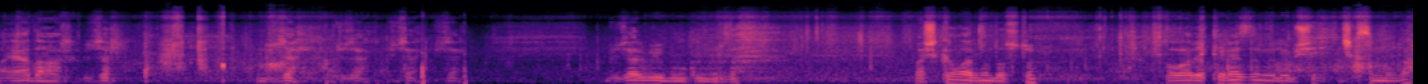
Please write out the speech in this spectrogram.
Bayağı da ağır. Güzel. Güzel, güzel, güzel, güzel. Güzel bir bulgu burada. Başka var mı dostum? Valla beklemezdim öyle bir şey çıksın buradan.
